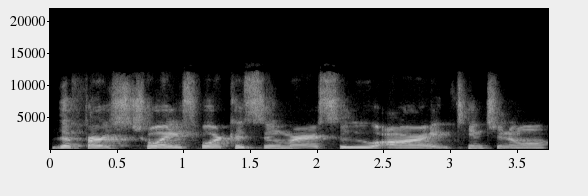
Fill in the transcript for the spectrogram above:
the first choice for consumers who are intentional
